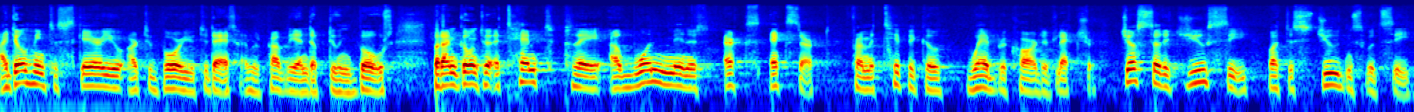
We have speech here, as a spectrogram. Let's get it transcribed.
I don't mean to scare you or to bore you to death. I will probably end up doing both. But I'm going to attempt to play a one minute ex excerpt from a typical web recorded lecture, just so that you see what the students would see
